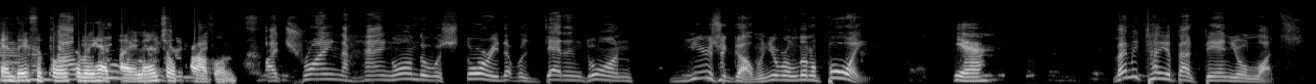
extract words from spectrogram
And they mhm. supposedly had financial problems. by trying to hang on to a story that was dead and gone years ago when you were a little boy. yeah. Let me tell you about Daniel Lutz.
